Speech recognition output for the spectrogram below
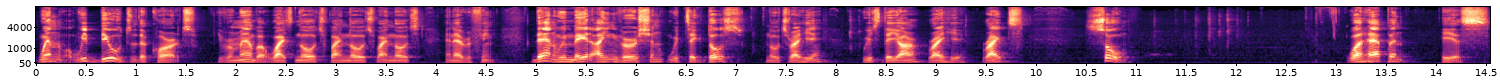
when we build the chords. You remember white notes white notes white notes and everything. Then we made an inversion. We take those notes right here which they are right here right? So what happened is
